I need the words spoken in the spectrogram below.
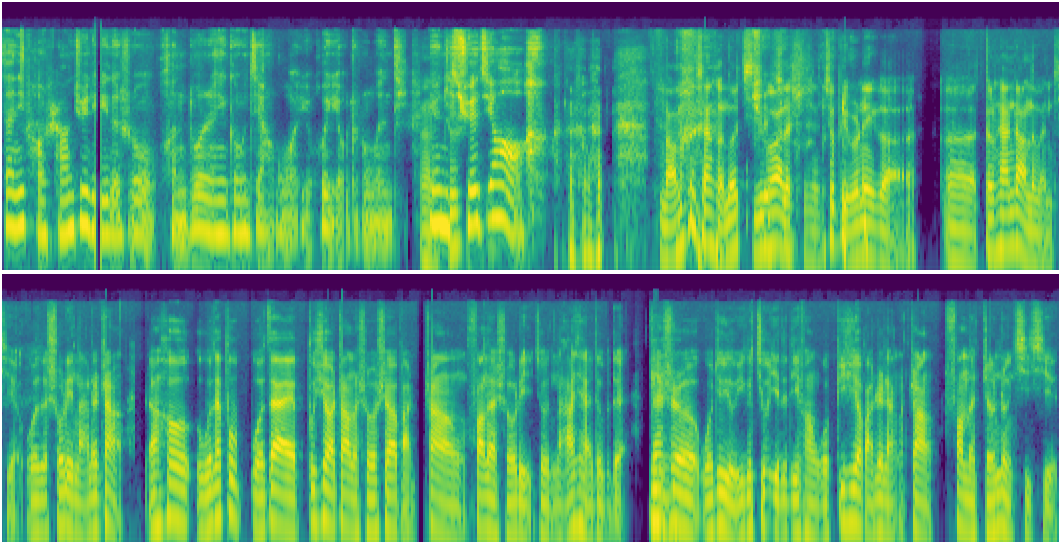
在你跑长距离的时候，很多人也跟我讲过，也会有这种问题，因为你缺觉，脑子会想很多奇 怪的事情，就比如那个。呃，登山杖的问题，我的手里拿着杖，然后我在不我在不需要杖的时候是要把杖放在手里就拿起来，对不对？但是我就有一个纠结的地方，我必须要把这两个杖放的整整齐齐，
